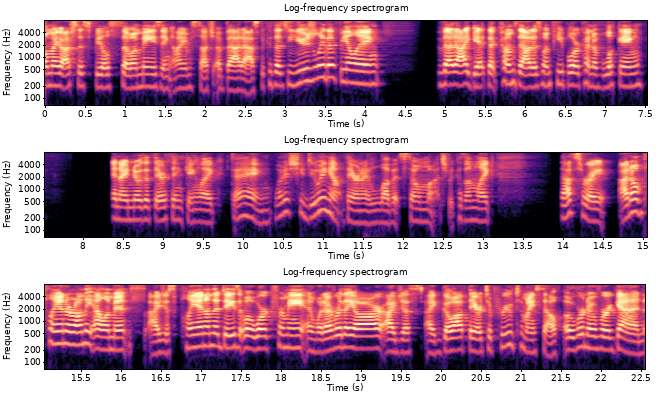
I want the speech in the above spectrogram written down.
oh my gosh, this feels so amazing. I am such a badass. Because that's usually the feeling that I get that comes out is when people are kind of looking and I know that they're thinking, like, dang, what is she doing out there? And I love it so much because I'm like, that's right. I don't plan around the elements. I just plan on the days that will work for me and whatever they are, I just I go out there to prove to myself over and over again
